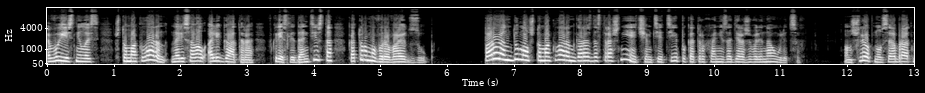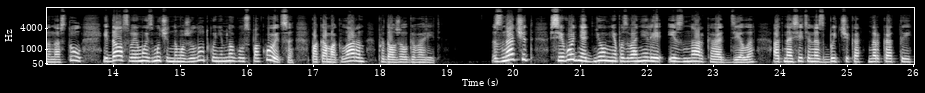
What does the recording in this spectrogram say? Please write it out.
Выяснилось, что Макларен нарисовал аллигатора в кресле дантиста, которому вырывают зуб. Порой он думал, что Макларен гораздо страшнее, чем те типы, которых они задерживали на улицах. Он шлепнулся обратно на стул и дал своему измученному желудку немного успокоиться, пока Макларен продолжал говорить. «Значит, сегодня днем мне позвонили из наркоотдела относительно сбытчика наркоты,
